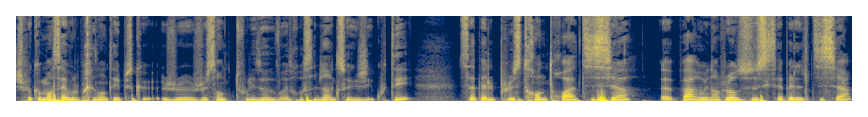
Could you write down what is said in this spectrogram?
je peux commencer à vous le présenter puisque je, je sens que tous les autres vont être aussi bien que ceux que j'ai écoutés. s'appelle Plus 33 Ticia, euh, par une influenceuse qui s'appelle Ticia.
